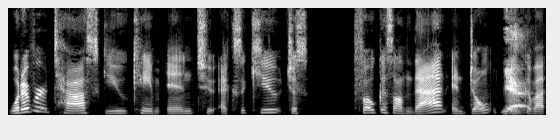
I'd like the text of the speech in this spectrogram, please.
whatever task you came in to execute, just focus on that and don't think about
